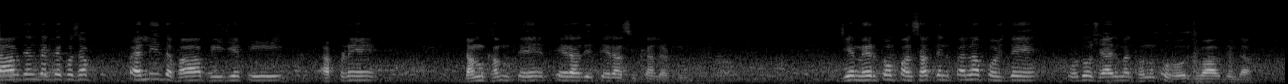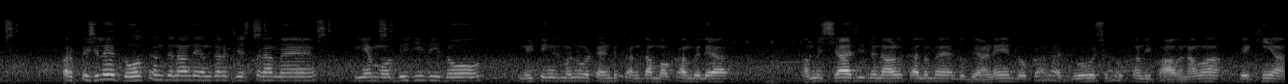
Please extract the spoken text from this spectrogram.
ਪੰਜਾਬ ਦੇ ਅੰਦਰ ਦੇਖੋ ਸਭ ਪਹਿਲੀ ਦਫਾ ਬੀਜੇਪੀ ਆਪਣੇ ਦਮਖਮ ਤੇ 13 ਦੀ 13 ਸੀਟਾਂ ਲੜ ਰਹੀ ਜੇ ਮੇਰੇ ਤੋਂ 5-7 ਦਿਨ ਪਹਿਲਾਂ ਪੁੱਛਦੇ, ਉਦੋਂ ਸ਼ਾਇਦ ਮੈਂ ਤੁਹਾਨੂੰ ਕੋਈ ਹੋਰ ਜਵਾਬ ਦਿੰਦਾ। ਪਰ ਪਿਛਲੇ 2-3 ਦਿਨਾਂ ਦੇ ਅੰਦਰ ਜਿਸ ਤਰ੍ਹਾਂ ਮੈਂ ਪੀਐਮ ਮੋਦੀ ਜੀ ਦੀ ਦੋ ਮੀਟਿੰਗਸ ਮੈਨੂੰ ਅਟੈਂਡ ਕਰਨ ਦਾ ਮੌਕਾ ਮਿਲਿਆ, ਅਮਿਤ ਸ਼ਾਹ ਜੀ ਦੇ ਨਾਲ ਕੱਲ ਮੈਂ ਲੁਧਿਆਣੇ, ਲੋਕਾਂ ਦਾ ਜੋਸ਼, ਲੋਕਾਂ ਦੀ ਭਾਵਨਾਵਾਂ ਦੇਖੀਆਂ।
